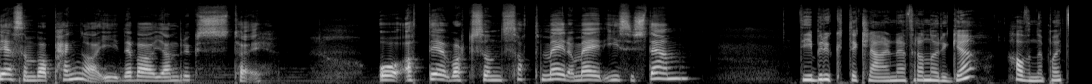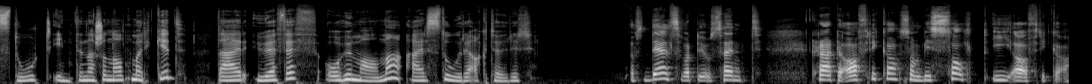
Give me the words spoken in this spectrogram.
det som var penger i, det var gjenbrukstøy. Og at det ble sånn satt mer og mer i system. De brukte klærne fra Norge havner på et stort internasjonalt marked, der UFF og Humana er store aktører. Altså dels ble det jo sendt klær til Afrika som blir solgt i Afrika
